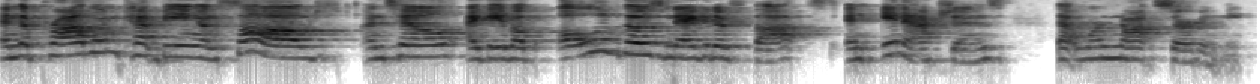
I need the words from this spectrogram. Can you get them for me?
And the problem kept being unsolved until I gave up all of those negative thoughts and inactions that were not serving me.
